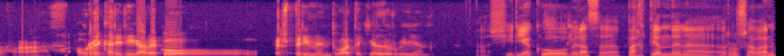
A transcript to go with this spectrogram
ba, aurrekaririk gabeko esperimentu bat ekialde urbilan. Ah, Siriako beraz eh, partean den uh, Rosaban.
